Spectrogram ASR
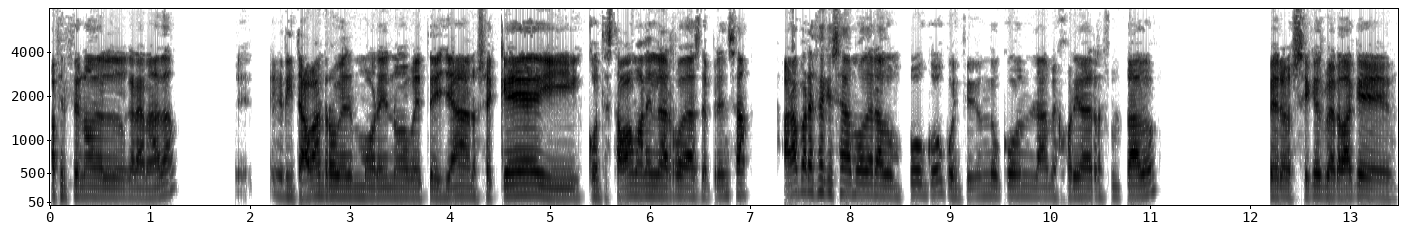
aficionado del Granada, eh, gritaban Robert Moreno, vete ya, no sé qué, y contestaba mal en las ruedas de prensa. Ahora parece que se ha moderado un poco, coincidiendo con la mejoría de resultado, pero sí que es verdad que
